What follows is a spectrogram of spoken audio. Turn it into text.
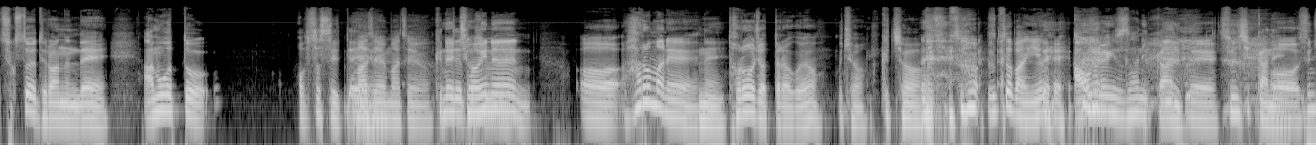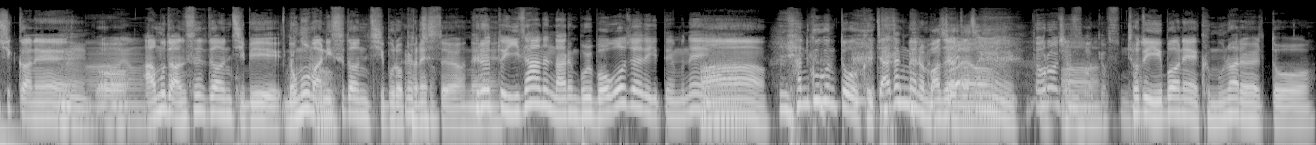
숙소에 들어왔는데 아무것도 없었을 때 맞아요, 맞아요. 근데 저희는 어 하루 만에 네 더러워졌더라고요. 그렇죠. 그쵸 숙소, 숙소 방이요? 네. 아홉 명이서 사니까 네. 순식간에 어 순식간에 네. 어, 아. 아무도 안 쓰던 집이 너무 그렇죠. 많이 쓰던 집으로 그렇죠. 변했어요. 네. 그리고 또 이사하는 날은 뭘 먹어줘야 되기 때문에 아 한국은 또 그 짜장면을 맞아요 먹잖아요. 짜장면을 떨어질 아, 수밖에 없습니다. 저도 이번에 그 문화를 또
